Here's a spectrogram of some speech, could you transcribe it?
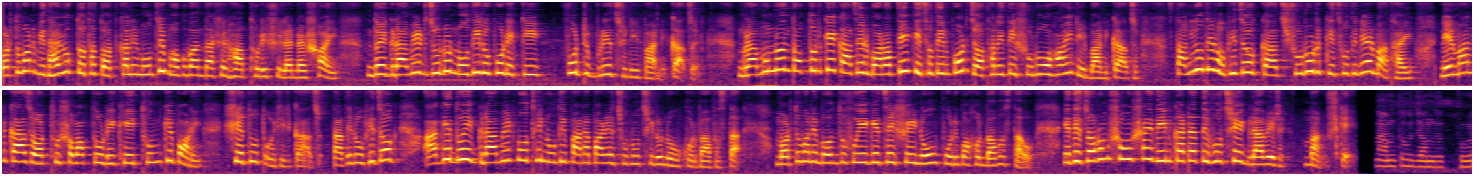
বর্তমান বিধায়ক তথা তৎকালীন মন্ত্রী ভগবান দাসের হাত ধরে শিলান্যাস হয়। দুই গ্রামের জন্য নদীর উপর একটি ফুট ব্রিজ নির্মাণ কাজের গ্রাম উন্নয়ন দপ্তরকে কাজের বরাতে কিছুদিন পর যথারীতি শুরু হয় নির্মাণ কাজ। স্থানীয়দের অভিযোগ, কাজ শুরুর কিছুদিনের মাথায় নির্মাণ কাজ অর্থ সমাপ্ত রেখেই থমকে পড়ে সেতু তৈরির কাজ। তাদের অভিযোগ, আগে দুই গ্রামের মধ্যে নদী পারাপারের জন্য ছিল নৌকোর ব্যবস্থা। বর্তমানে বন্ধ হয়ে গেছে সেই নৌ পরিবহন ব্যবস্থাও। এতে চরম সমস্যায় দিন কাটাতে হচ্ছে গ্রামের মানুষকে। নাম তো উজানদুতপুর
